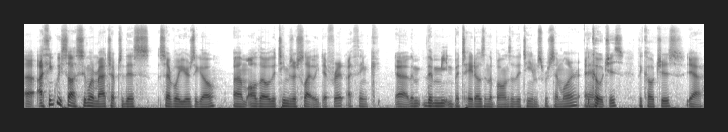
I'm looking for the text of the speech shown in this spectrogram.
uh, I think we saw a similar matchup to this several years ago. Um, although the teams are slightly different, I think uh, the the meat and potatoes and the bones of the teams were similar. The coaches. the coaches, yeah.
